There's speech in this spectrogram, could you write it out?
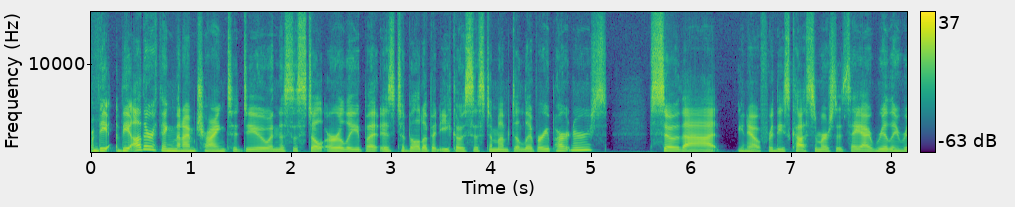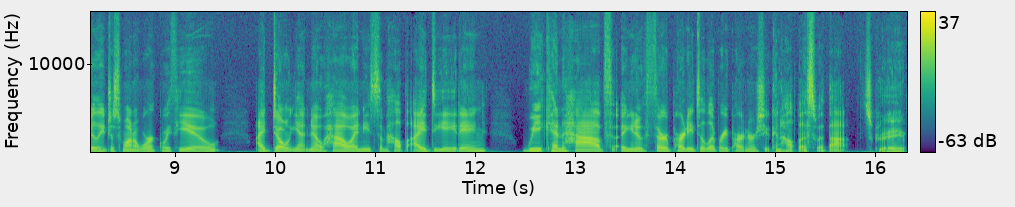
The the other thing that I'm trying to do, and this is still early, but is to build up an ecosystem of delivery partners so that, you know, for these customers that say, I really, really just want to work with you, I don't yet know how, I need some help ideating, we can have, uh, you know, third party delivery partners who can help us with that. That's great.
